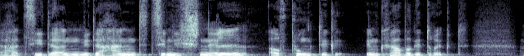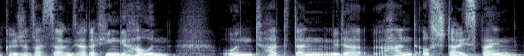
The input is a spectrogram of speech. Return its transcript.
Da hat sie dann mit der Hand ziemlich schnell auf Punkte im Körper gedrückt. Man könnte schon fast sagen, sie hat da hingehauen und hat dann mit der Hand aufs Steißbein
